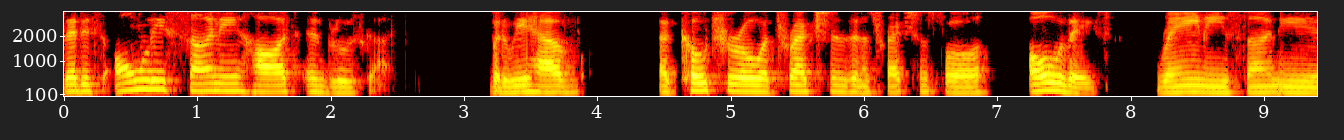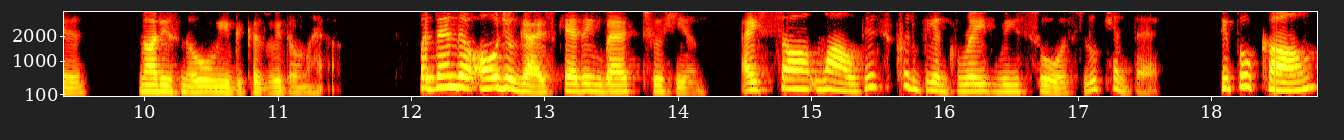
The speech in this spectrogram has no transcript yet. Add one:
that is only sunny, hot, and blue sky. But we have a cultural attractions and attractions for all days, rainy, sunny, not snowy because we don't have. But then the audio guys, getting back to him, I saw, wow, this could be a great resource. Look at that. People come,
